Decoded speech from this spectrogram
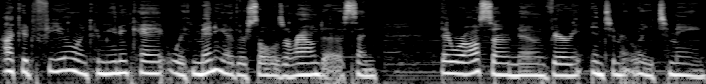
I could feel and communicate with many other souls around us, and they were also known very intimately to me.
